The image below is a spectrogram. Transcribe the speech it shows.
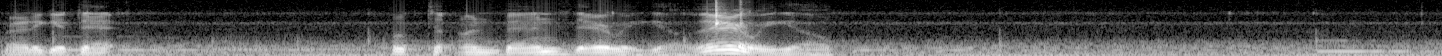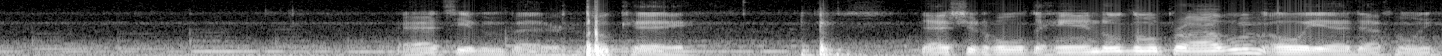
Try to get that hook to unbend. There we go. There we go. That's even better. Okay. That should hold the handle, no problem. Oh yeah, definitely.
